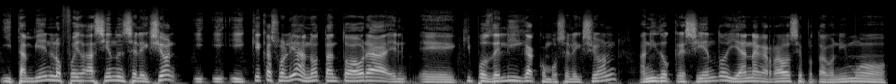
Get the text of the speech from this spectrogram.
y también lo fue haciendo en selección. Y, y- y qué casualidad, ¿no? Tanto ahora el, eh, equipos de liga como selección han ido creciendo y han agarrado ese protagonismo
